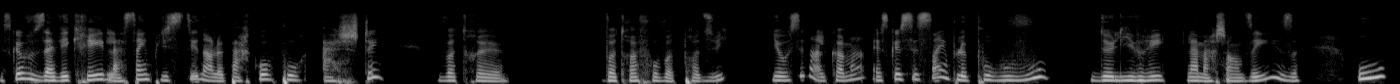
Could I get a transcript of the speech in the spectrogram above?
Est-ce que vous avez créé de la simplicité dans le parcours pour acheter votre, offre ou votre produit? Il y a aussi dans le comment, est-ce que c'est simple pour vous de livrer la marchandise ou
